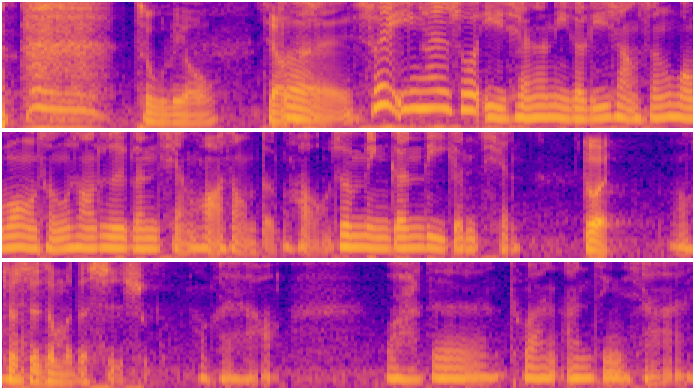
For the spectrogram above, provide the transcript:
主流。对，所以应该是说，以前的你的理想生活，某种程度上就是跟钱画上等号，就是名跟利跟钱。对，就是这么的世俗。OK，好，哇，这突然安静下来，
